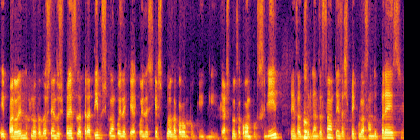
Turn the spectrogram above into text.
e, para além dos lotadores, tens os preços atrativos, que são coisas que, coisas que as pessoas acabam por, que, que as pessoas acabam por seguir. Tens a desorganização, tens a especulação de preços,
